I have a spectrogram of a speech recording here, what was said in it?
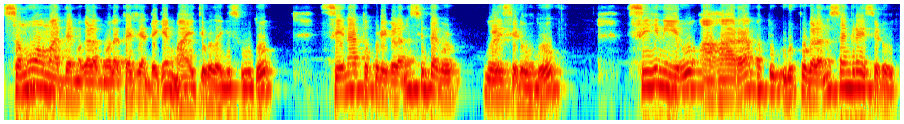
ಸಮೂಹ ಮಾಧ್ಯಮಗಳ ಮೂಲಕ ಜನರಿಗೆ ಮಾಹಿತಿ ಒದಗಿಸುವುದು, ಸೇನಾ ತುಕಡಿಗಳನ್ನು ಸಿದ್ಧಗೊಳಿಸಿಡುವುದು, ಸಿಹಿ ನೀರು, ಆಹಾರ ಮತ್ತು ಉಡುಪುಗಳನ್ನು ಸಂಗ್ರಹಿಸಿಡುವುದು.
